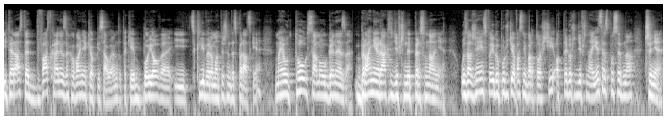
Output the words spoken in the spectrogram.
I teraz te dwa skrajne zachowania, jakie opisałem, to takie bojowe i ckliwe, romantyczne, desperackie, mają tą samą genezę. Branie reakcji dziewczyny personalnie. Uzależnianie swojego poczucia własnej wartości od tego, czy dziewczyna jest responsywna, czy nie.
